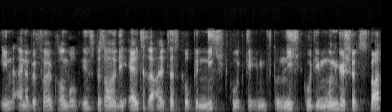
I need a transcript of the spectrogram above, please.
in einer Bevölkerung, wo insbesondere die ältere Altersgruppe nicht gut geimpft und nicht gut immungeschützt war,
